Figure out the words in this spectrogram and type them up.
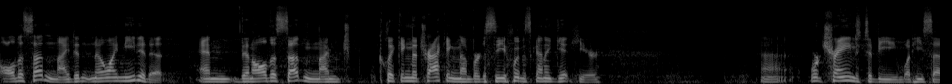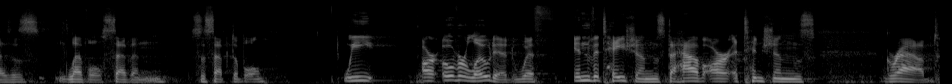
all of a sudden, I didn't know I needed it. And then all of a sudden, I'm tr- clicking the tracking number to see when it's going to get here. Uh, we're trained to be what he says is level seven susceptible. We are overloaded with invitations to have our attentions grabbed.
